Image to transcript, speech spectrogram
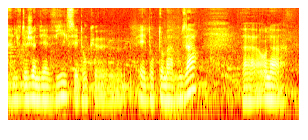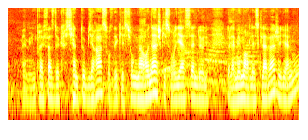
Un livre de Geneviève Vils et donc, euh, et donc Thomas Mouzard. on a même une préface de Christiane Taubira sur des questions de marronnage qui sont liées à celles de, la mémoire de l'esclavage également.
